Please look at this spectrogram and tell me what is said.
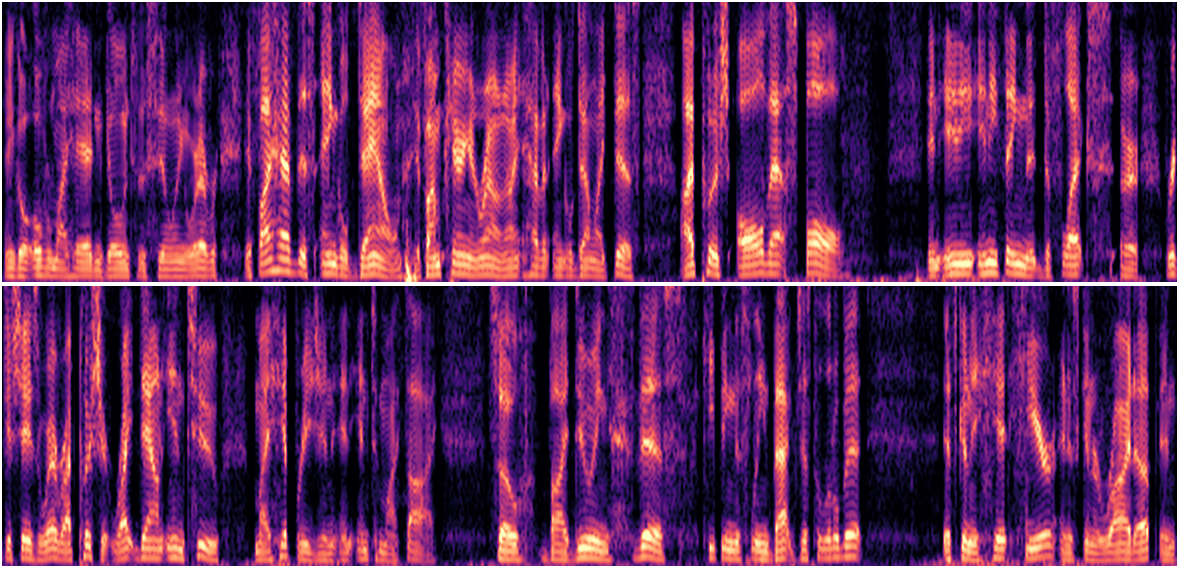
and go over my head and go into the ceiling or whatever. If I have this angled down, if I'm carrying it around and I have it angled down like this, I push all that spall and any anything that deflects or ricochets or whatever, I push it right down into my hip region and into my thigh. So by doing this, keeping this lean back just a little bit, it's going to hit here and it's going to ride up and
